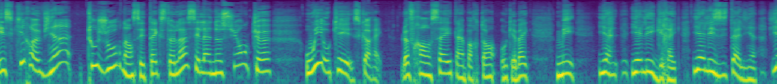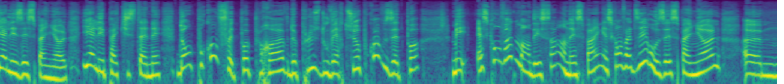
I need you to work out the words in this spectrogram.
Et ce qui revient toujours dans ces textes-là, c'est la notion que, oui, OK, c'est correct. le français est important au Québec, mais il y a, y a les Grecs, il y a les Italiens, il y a les Espagnols, il y a les Pakistanais. Donc, pourquoi vous faites pas preuve de plus d'ouverture? Pourquoi vous êtes pas... Mais est-ce qu'on va demander ça en Espagne? Est-ce qu'on va dire aux Espagnols, euh,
